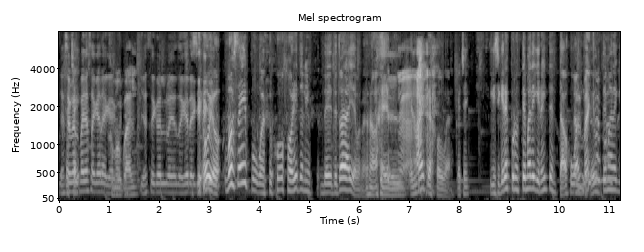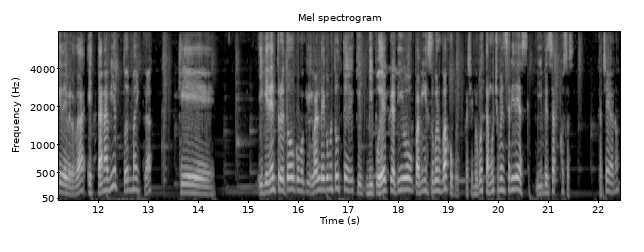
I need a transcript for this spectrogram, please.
Ya sé cuál vaya a sacar acá. ¿Cómo cuál? Ya sé cuál vaya a sacar acá. Sí, obvio. Vos sabés, pues, weón, tu juego favorito de, de toda la vida, bueno, no, el, el Minecraft, pues, weón, ¿cachai? Y ni siquiera es por un tema de que no he intentado jugarlo, es un tema de que de verdad es tan abierto el Minecraft que. Y que dentro de todo, como que igual le comentó a usted, que mi poder creativo para mí es súper bajo, pues, ¿cachai? Me cuesta mucho pensar ideas y pensar cosas, ¿cachai, no?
